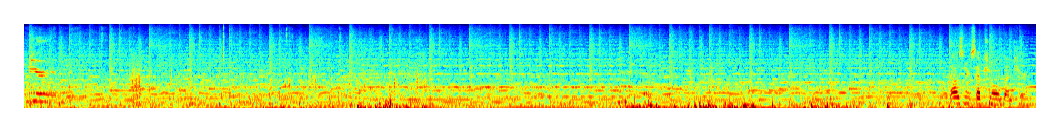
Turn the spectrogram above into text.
Mountaineering. That was an exceptional adventure.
